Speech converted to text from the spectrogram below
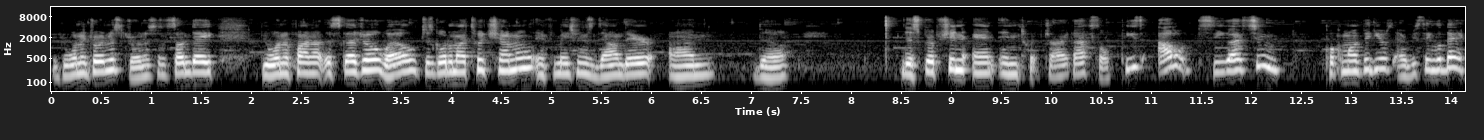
if you want to join us, join us on Sunday. If you want to find out the schedule, well, just go to my Twitch channel. Information is down there on the description and in Twitch. Alright guys, so peace out. See you guys soon. Pokemon videos every single day.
